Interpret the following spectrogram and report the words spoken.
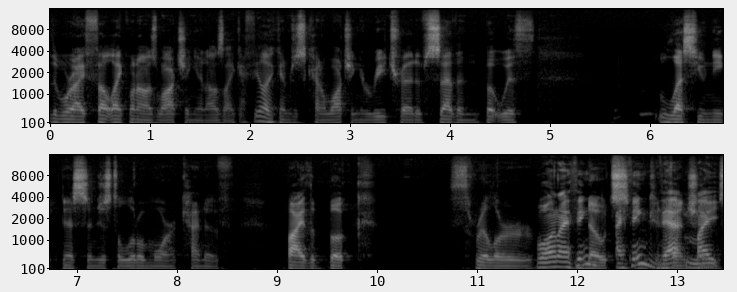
th- where I felt like when I was watching it I was like I feel like I'm just kind of watching a retread of 7 but with less uniqueness and just a little more kind of by the book thriller Well, and I think notes I think that might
